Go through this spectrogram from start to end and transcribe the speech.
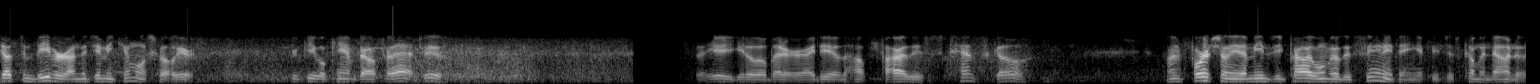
Justin Bieber on the Jimmy Kimmel show here. Few people camped out for that too. So here you get a little better idea of how far these tents go. Unfortunately, that means you probably won't be able to see anything if you're just coming down to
